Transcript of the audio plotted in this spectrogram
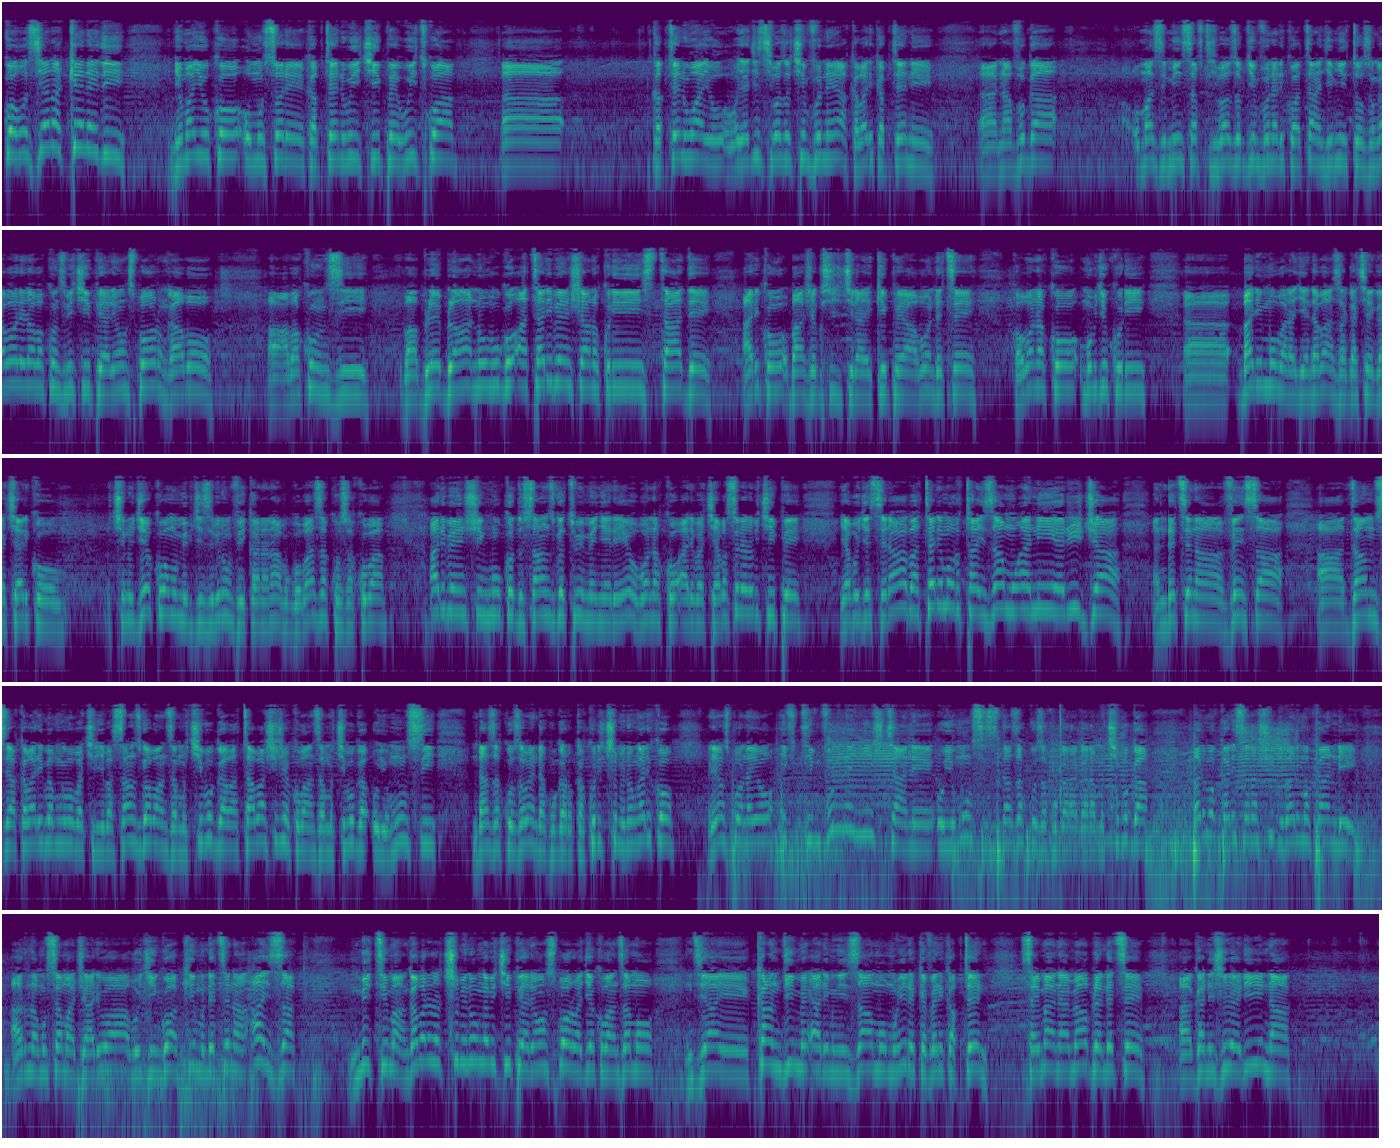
kwa Hosiana Kennedy nyuma y'uko umusore kapiteni w'ikipe witwa kapiteni wayo yagize ikibazo cy'imvune akaba ari kapiteni uh, navuga umaze iminsi afite ibibazo by'imvune ariko watangiye imyitozo. Ngabo rero abakunzi b'ikipe ya Rayon Sport ngabo uh, abakunzi ba Bleu Blanc nubwo atari benshi hano kuri stade ariko baje gushyigikira ekipe yabo ndetse ukabona ko mu by'ukuri barimo baragenda baza gake gake ariko ikintu ugiye kuba mu mibyizi birumvikana ntabwo baza kuza kuba ari benshi nk'uko dusanzwe tubimenyereye ubona ko ari bake. Abasore b'ikipe ya bugesera batarimo rutayizamu ani erija ndetse na vensa dams akaba ari bamwe mu bakinnyi basanzwe babanza mu kibuga batabashije kubanza mu kibuga uyu munsi. Ndaza kuza wenda kugaruka kuri cumi n'umwe ariko rayon sport na yo ifite imvune nyinshi cyane uyu munsi zitaza kuza kugaragara mu kibuga. Barimo karisa rashidi barimo kandi aruna musa majariwa bugingo hakimu ndetse na isaac mitima. Ngaba rero cumi n'umwe b'ikipe ya Rayon Sport bagiye kubanzamo. Ndiaye Kandime ari mu izamu. Muhire Kevin captain. Saimana Aimable ndetse uh, Ganijureri na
